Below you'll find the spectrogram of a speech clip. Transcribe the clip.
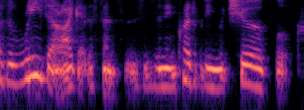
as a reader I get the sense that this is an incredibly mature book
